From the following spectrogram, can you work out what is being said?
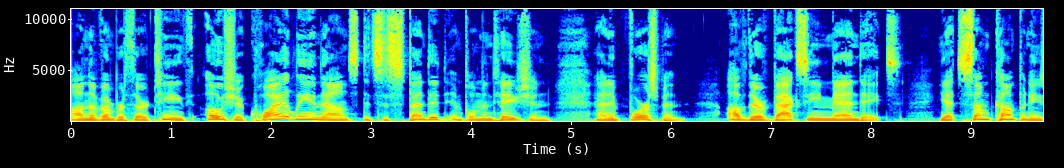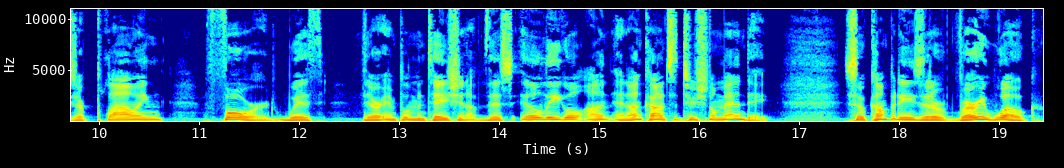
on November 13th, OSHA quietly announced its suspended implementation and enforcement of their vaccine mandates. Yet some companies are plowing forward with their implementation of this illegal un- and unconstitutional mandate. So companies that are very woke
